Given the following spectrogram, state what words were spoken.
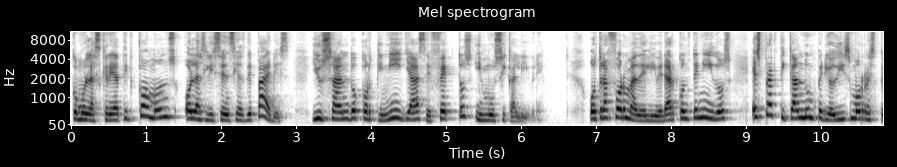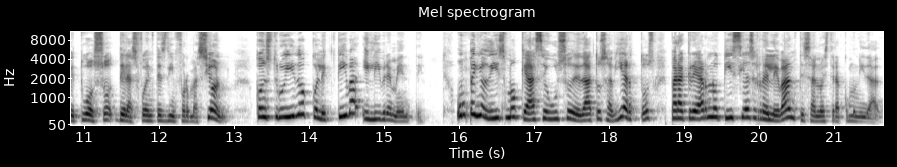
como las Creative Commons o las licencias de pares, y usando cortinillas, efectos y música libre. Otra forma de liberar contenidos es practicando un periodismo respetuoso de las fuentes de información, construido colectiva y libremente. Un periodismo que hace uso de datos abiertos para crear noticias relevantes a nuestra comunidad.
